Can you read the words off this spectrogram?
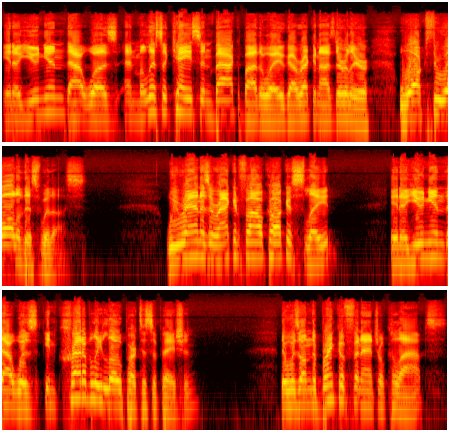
in a union that was, and Melissa Case in back, by the way, who got recognized earlier, walked through all of this with us. We ran as a rank and file caucus slate in a union that was incredibly low participation, that was on the brink of financial collapse,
